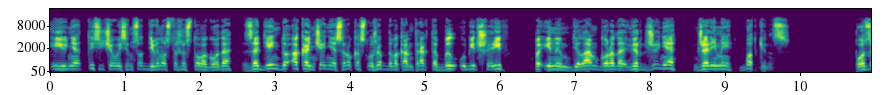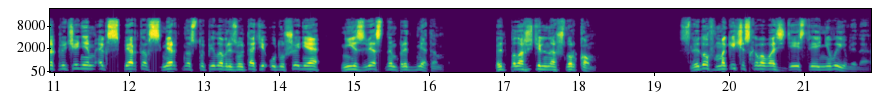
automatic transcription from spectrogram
июня 1896 года, за день до окончания срока служебного контракта был убит шериф по иным делам города Вирджиния Джереми Боткинс. По заключениям экспертов, смерть наступила в результате удушения неизвестным предметом, предположительно шнурком. Следов магического воздействия не выявлено.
